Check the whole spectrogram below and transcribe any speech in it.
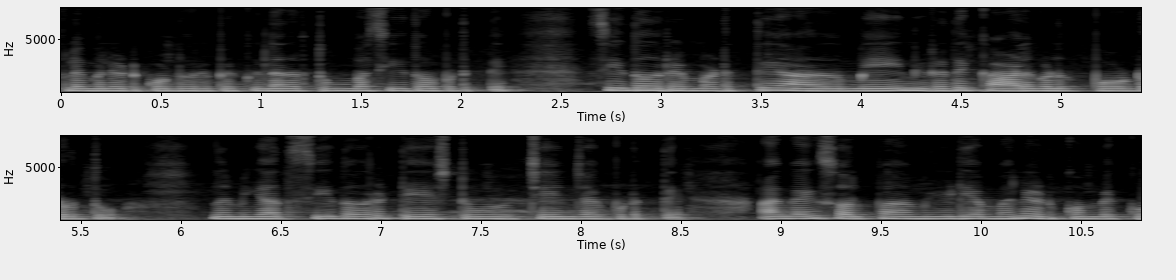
ಫ್ಲೇಮಲ್ಲಿ ಇಟ್ಕೊಂಡು ಉರಿಬೇಕು ಇಲ್ಲಾಂದ್ರೆ ತುಂಬ ಸೀದೋಗ್ಬಿಡುತ್ತೆ. ಸೀದೋದ್ರೆ ಏನು ಮಾಡುತ್ತೆ ಮೇಯ್ನ್ ಇರೋದೇ ಕಾಳುಗಳು ಪೌಡ್ರದ್ದು ನಮಗೆ ಅದು ಸೀದೋದ್ರೆ ಟೇಸ್ಟು ಚೇಂಜ್ ಆಗಿಬಿಡುತ್ತೆ. ಹಂಗಾಗಿ ಸ್ವಲ್ಪ ಮೀಡಿಯಮಲ್ಲಿ ಇಟ್ಕೊಬೇಕು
